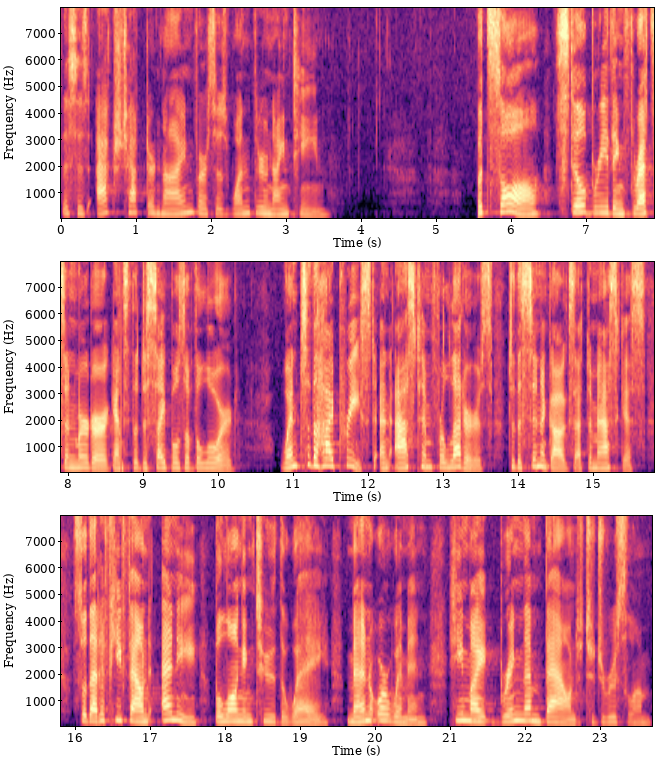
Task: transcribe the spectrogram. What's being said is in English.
This is Acts chapter 9, verses 1 through 19. But Saul, still breathing threats and murder against the disciples of the Lord, went to the high priest and asked him for letters to the synagogues at Damascus, so that if he found any belonging to the way, men or women, he might bring them bound to Jerusalem.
